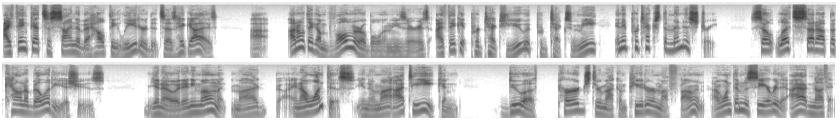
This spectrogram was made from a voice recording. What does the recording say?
I think that's a sign of a healthy leader that says, hey, guys, uh, I don't think I'm vulnerable in these areas. I think it protects you, it protects me, and it protects the ministry. So let's set up accountability issues. You know, at any moment, my and I want this. You know, my IT can do a purge through my computer and my phone. I want them to see everything. I had nothing.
